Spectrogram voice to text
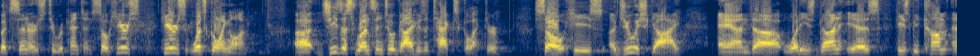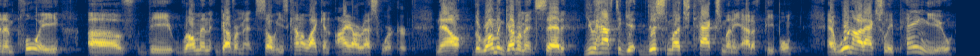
but sinners to repentance. So here's, here's what's going on. Uh, Jesus runs into a guy who's a tax collector. So he's a Jewish guy, and uh, what he's done is he's become an employee of the Roman government. So he's kind of like an IRS worker. Now, the Roman government said, you have to get this much tax money out of people, and we're not actually paying you,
